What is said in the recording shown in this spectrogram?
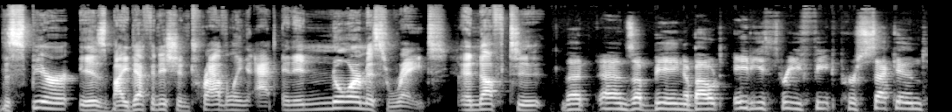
the spear is by definition traveling at an enormous rate, enough to. That ends up being about 83 feet per second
